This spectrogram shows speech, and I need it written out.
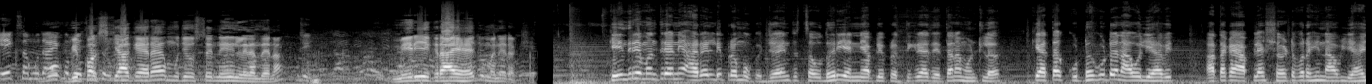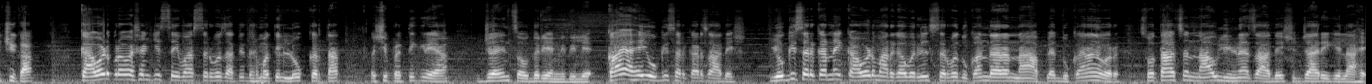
एक समुदाय को विपक्ष क्या कह रहा है मुझे उससे नहीं लेना देना। मेरी एक राय है जो मैंने रखी। केंद्रीय मंत्री आणि आर एल डी प्रमुख जयंत चौधरी यांनी आपली प्रतिक्रिया देताना म्हटलं की आता कुठं कुठं नावं लिहावीत? आता काय आपल्या शर्टवरही नाव लिहायची का? कावड प्रवाशांची सेवा सर्व जाती धर्मातील लोक करतात अशी प्रतिक्रिया जयंत चौधरी यांनी दिली आहे. काय आहे योगी सरकारचा आदेश? योगी सरकारने कावड मार्गावरील सर्व दुकानदारांना आपल्या दुकानांवर स्वतःचं नाव लिहिण्याचा आदेश जारी केला आहे.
